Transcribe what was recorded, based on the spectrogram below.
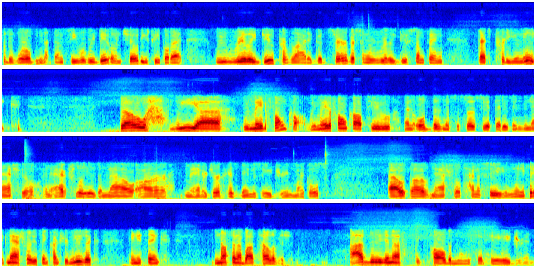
to the world and let them see what we do and show these people that we really do provide a good service and we really do something that's pretty unique." So we uh, we made a phone call. We made a phone call to an old business associate that is in Nashville and actually is now our manager. His name is Adrian Michaels, out of Nashville, Tennessee. And when you think Nashville, you think country music, and you think nothing about television. Oddly enough, we called him and we said, "Hey, Adrian,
